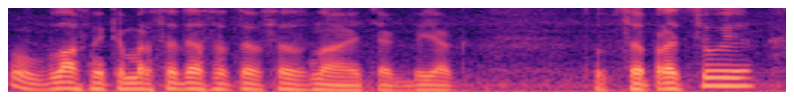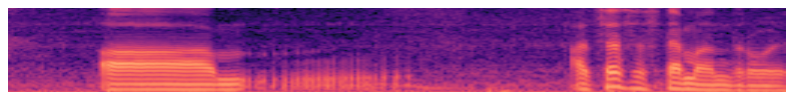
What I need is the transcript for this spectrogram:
Ну, власники Мерседеса це все знають, якби, як тут все працює. А, а це система Android.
